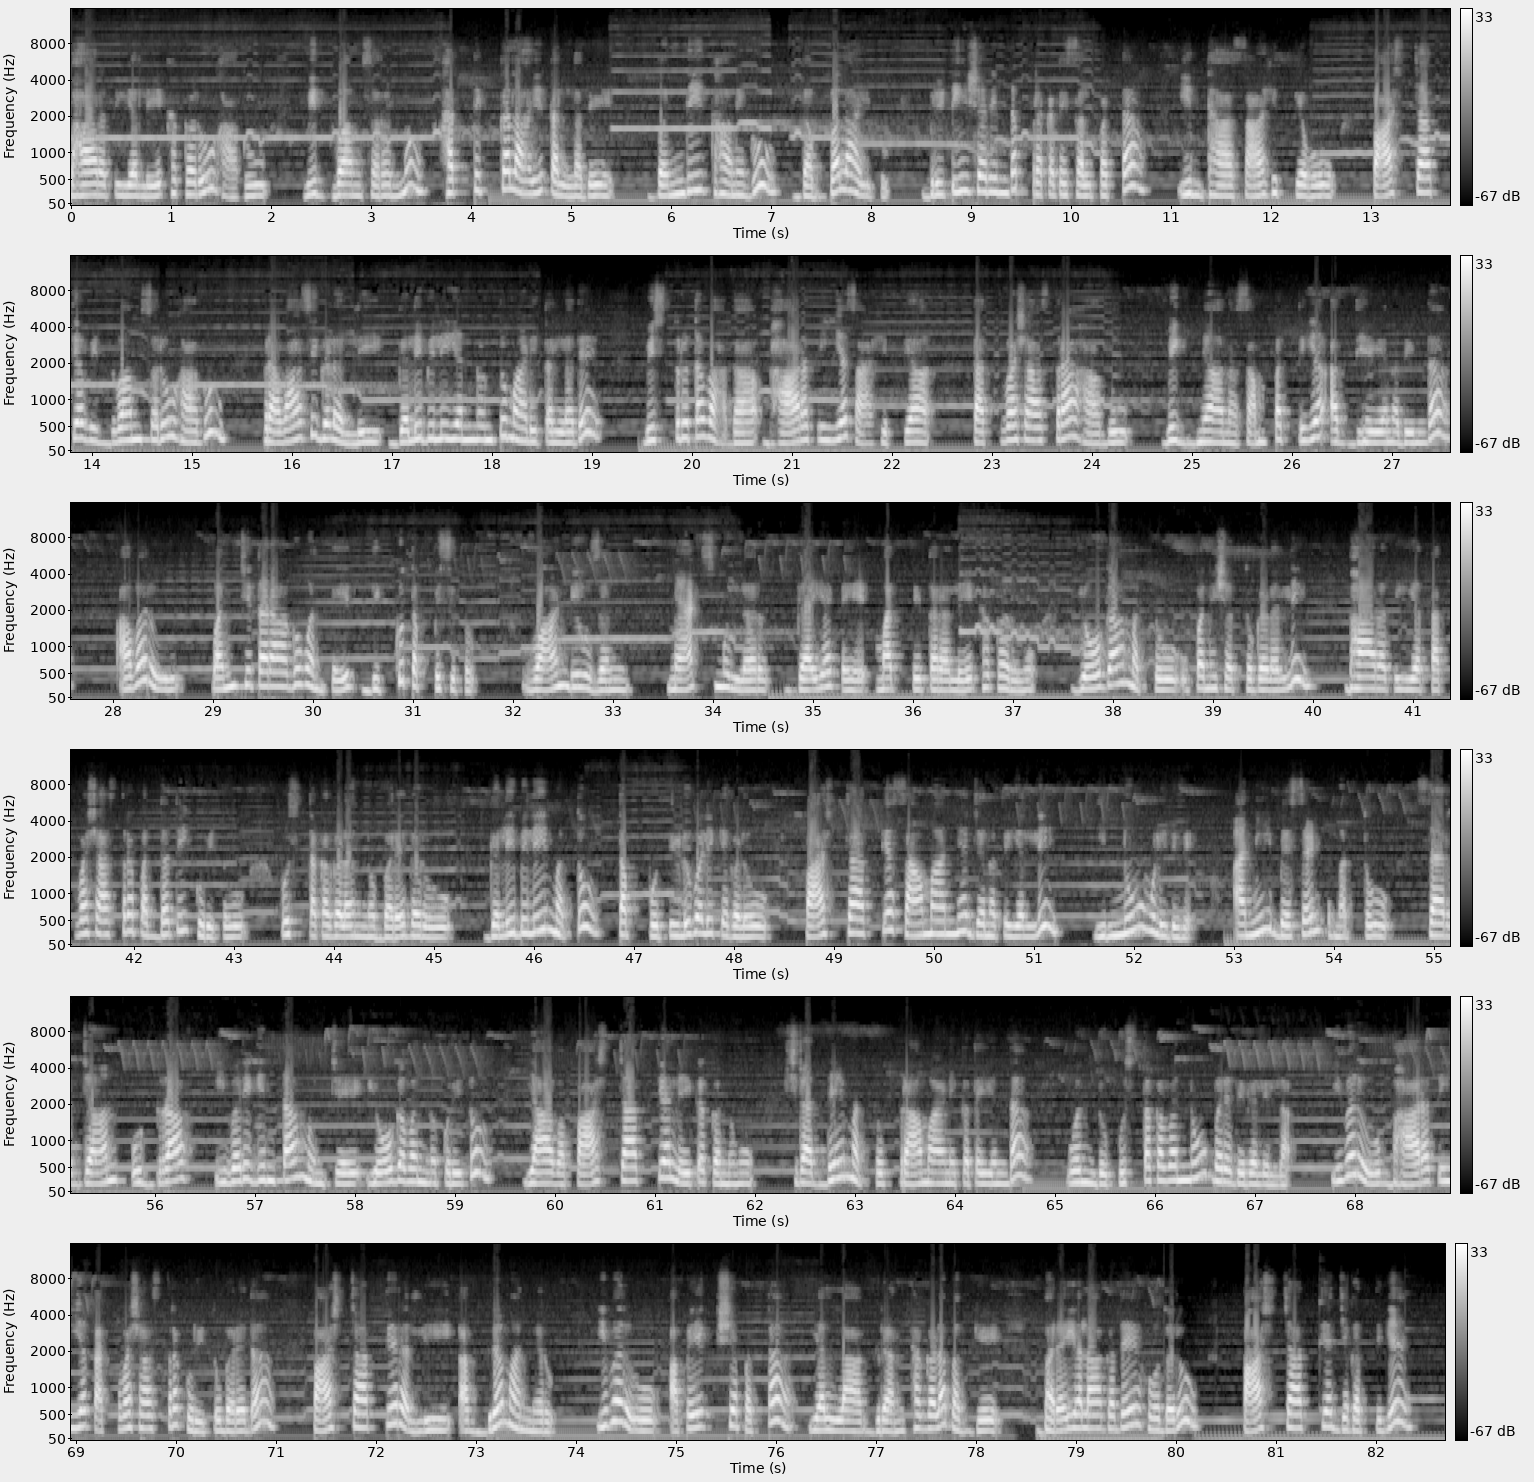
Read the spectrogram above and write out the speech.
ಭಾರತೀಯ ಲೇಖಕರು ಹಾಗೂ ವಿದ್ವಾಂಸರನ್ನು ಹತ್ತಿಕ್ಕಲಾಯಿತಲ್ಲದೆ ಬಂದೀಖಾನೆಗೂ ದಬ್ಬಲಾಯಿತು. ಬ್ರಿಟಿಷರಿಂದ ಪ್ರಕಟಿಸಲ್ಪಟ್ಟ ಇಂಥ ಸಾಹಿತ್ಯವು ಪಾಶ್ಚಾತ್ಯ ವಿದ್ವಾಂಸರು ಹಾಗೂ ಪ್ರವಾಸಿಗಳಲ್ಲಿ ಗಲಿಬಿಲಿಯನ್ನುಂಟು ಮಾಡಿತಲ್ಲದೆ ವಿಸ್ತೃತವಾದ ಭಾರತೀಯ ಸಾಹಿತ್ಯ, ತತ್ವಶಾಸ್ತ್ರ ಹಾಗೂ ವಿಜ್ಞಾನ ಸಂಪತ್ತಿಯ ಅಧ್ಯಯನದಿಂದ ಅವರು ವಂಚಿತರಾಗುವಂತೆ ದಿಕ್ಕು ತಪ್ಪಿಸಿತು. Von Deussen, Max Muller, Goethe ಮತ್ತಿತರ ಲೇಖಕರು ಯೋಗ ಮತ್ತು ಉಪನಿಷತ್ತುಗಳಲ್ಲಿ ಭಾರತೀಯ ತತ್ವಶಾಸ್ತ್ರ ಪದ್ಧತಿ ಕುರಿತು ಪುಸ್ತಕಗಳನ್ನು ಬರೆದರು ಗಲಿಬಿಲಿ ಮತ್ತು ತಪ್ಪು ತಿಳುವಳಿಕೆಗಳು ಪಾಶ್ಚಾತ್ಯ ಸಾಮಾನ್ಯ ಜನತೆಯಲ್ಲಿ ಇನ್ನೂ ಉಳಿದಿವೆ. ಅನಿ ಬೆಸೆಂಟ್ ಮತ್ತು ಸರ್ ಜಾನ್ ಉಡ್ರಾಫ್ ಇವರಿಗಿಂತ ಮುಂಚೆ ಯೋಗವನ್ನು ಕುರಿತು ಯಾವ ಪಾಶ್ಚಾತ್ಯ ಲೇಖಕನು ಶ್ರದ್ಧೆ ಮತ್ತು ಪ್ರಾಮಾಣಿಕತೆಯಿಂದ ಒಂದು ಪುಸ್ತಕವನ್ನೂ ಬರೆದಿರಲಿಲ್ಲ. ಇವರು ಭಾರತೀಯ ತತ್ವಶಾಸ್ತ್ರ ಕುರಿತು ಬರೆದ ಪಾಶ್ಚಾತ್ಯರಲ್ಲಿ ಅಗ್ರಮಾನ್ಯರು. ಇವರು ಅಪೇಕ್ಷೆ ಪಟ್ಟ ಎಲ್ಲ ಗ್ರಂಥಗಳ ಬಗ್ಗೆ ಬರೆಯಲಾಗದೆ ಹೋದರೂ ಪಾಶ್ಚಾತ್ಯ ಜಗತ್ತಿಗೆ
